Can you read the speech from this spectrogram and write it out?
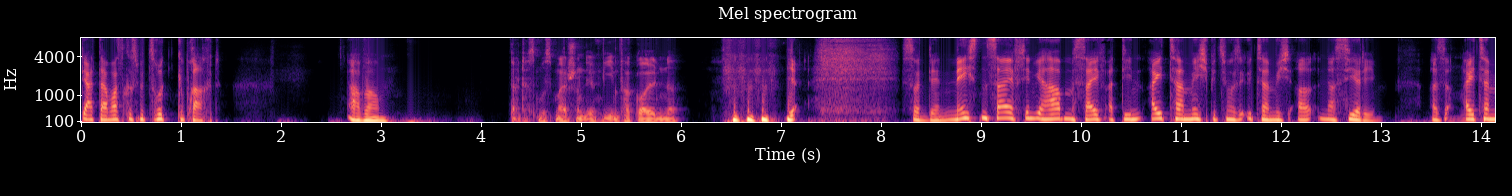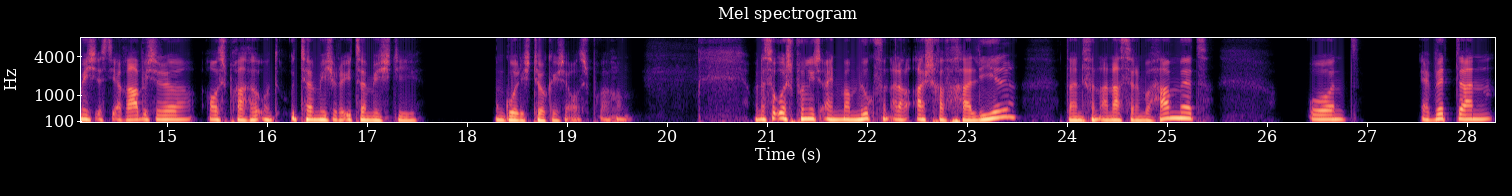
der hat Damaskus mit zurückgebracht. Aber, Ja, das muss man schon irgendwie ihm vergolden, ne? so, den nächsten Saif, den wir haben, Saif ad-Din Aitamish bzw. Utamish al-Nasiri. Also mhm. Aitamich ist die arabische Aussprache und Utamich oder Itamich die mongolisch-türkische Aussprache. Mhm. Und das war ursprünglich ein Mamluk von Ashraf Khalil, dann von Anasir Muhammad und er wird dann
